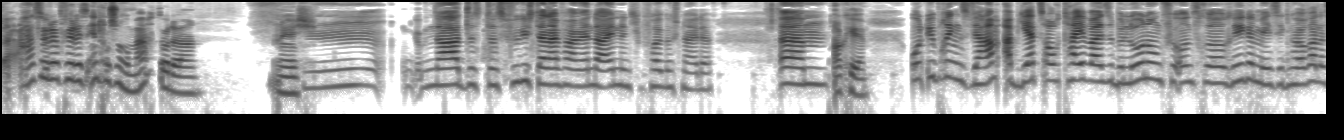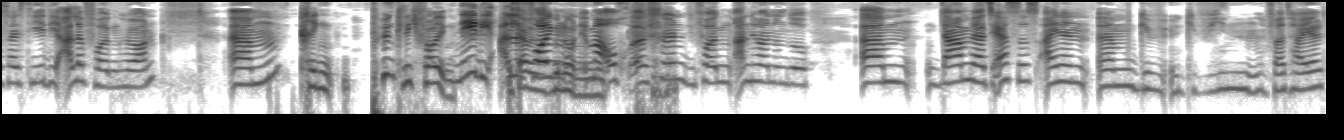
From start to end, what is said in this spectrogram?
hast du dafür das Intro schon gemacht, oder? Nicht. Hm, na, das, das füge ich dann einfach am Ende ein, wenn ich die Folge schneide. Ähm, Okay. Und übrigens, wir haben ab jetzt auch teilweise Belohnung für unsere regelmäßigen Hörer. Das heißt, die, die alle Folgen hören. Ähm, Kriegen pünktlich Folgen. nee, die alle ist Folgen und immer auch äh, schön die Folgen anhören und so. Ähm, da haben wir als erstes einen ähm, Gew Gewinn verteilt.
